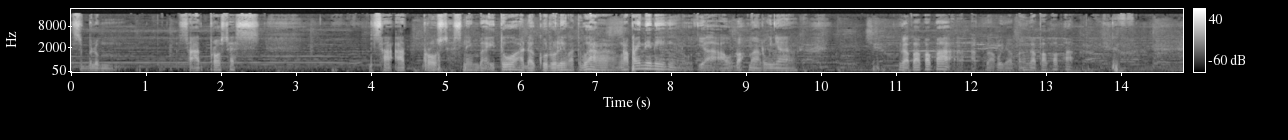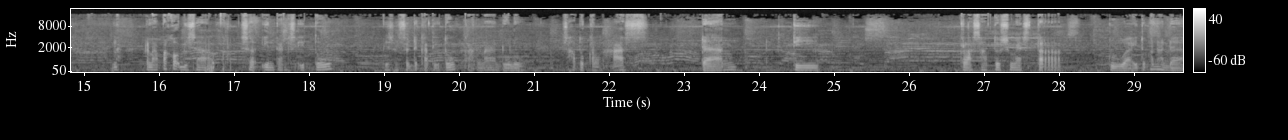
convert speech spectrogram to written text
sebelum saat proses saat proses nembak itu ada guru lewat wah ngapain ini? Ya Allah malunya. Nggak apa-apa pak. Aku aku jawab nggak apa-apa pak. Nah kenapa kok bisa seintens itu bisa sedekat itu? Karena dulu satu kelas dan di kelas 1 semester 2 itu kan ada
